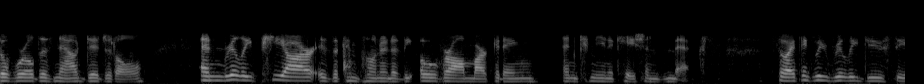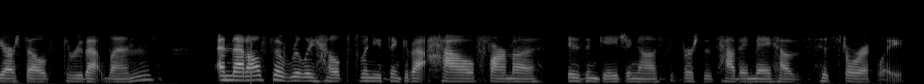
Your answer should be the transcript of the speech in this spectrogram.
The world is now digital. And really, PR is a component of the overall marketing and communications mix. So I think we really do see ourselves through that lens. And that also really helps when you think about how pharma is engaging us versus how they may have historically.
